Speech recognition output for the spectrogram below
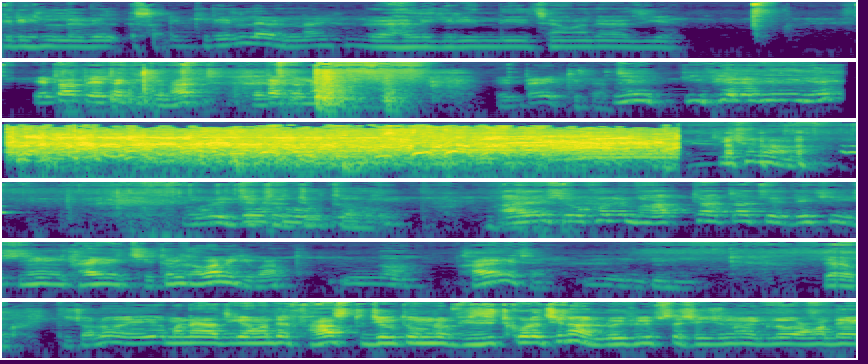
green level sorry green level নয় রয়্যাল গ্রিন দিয়েছে আমাদের আজকে। এটা এটা কিছু না এটা কেন? এটাই ঠিক আছে। কি ফেলে দিলি রে? কিছু না। ওই যেটা জুতো আরে সে ওখানে ভাত টাত আছে দেখিস? হুম খাই নিচ্ছি। তুমি খাবা নাকি ভাত? না। খাওয়া গেছে। যাই হোক তো চলো এই মানে আজকে আমাদের ফার্স্ট যেহেতু আমরা ভিজিট করেছি না লুই ফিলিপসে সেই জন্য এগুলো আমাদের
